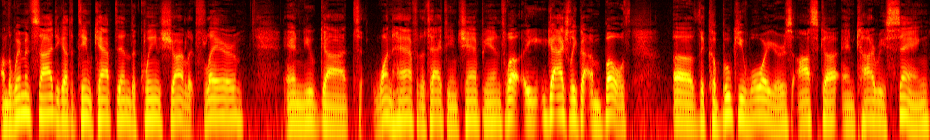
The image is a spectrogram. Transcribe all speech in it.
on the women's side, you got the team captain, the Queen Charlotte Flair, and you got one half of the tag team champions. Well, you actually got them both. Uh, the Kabuki Warriors, Asuka and Kairi Sane.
